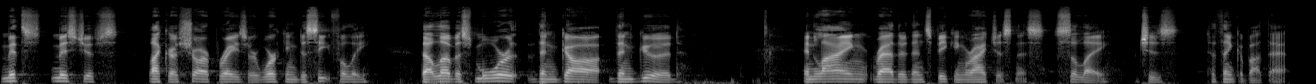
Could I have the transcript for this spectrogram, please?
mischiefs like a sharp razor, working deceitfully. Thou lovest more than God than good and lying rather than speaking righteousness, Selah, which is to think about that.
